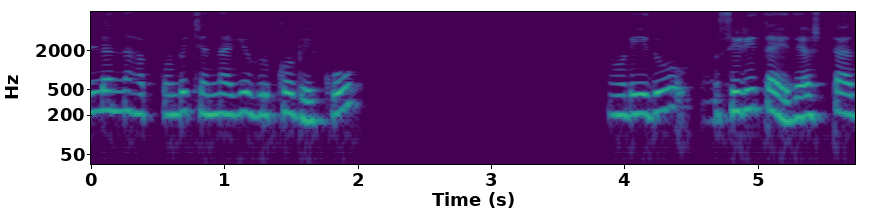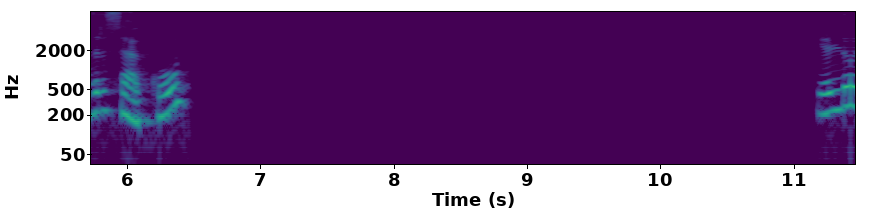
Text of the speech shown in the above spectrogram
ಎಳ್ಳನ್ನು ಹಾಕ್ಕೊಂಡು ಚೆನ್ನಾಗಿ ಹುರ್ಕೋಬೇಕು. ನೋಡಿ, ಇದು ಸಿಡಿತಾ ಇದೆ. ಅಷ್ಟಾದರೆ ಸಾಕು. ಎಳ್ಳು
